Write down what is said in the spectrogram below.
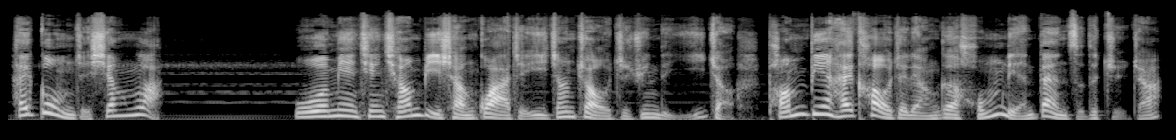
还供着香蜡，我面前墙壁上挂着一张赵志军的遗照，旁边还靠着两个红脸蛋子的纸扎，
